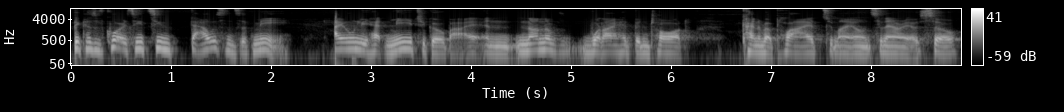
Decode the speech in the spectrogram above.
because of course he'd seen thousands of me. I only had me to go by and none of what I had been taught kind of applied to my own scenarios. So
